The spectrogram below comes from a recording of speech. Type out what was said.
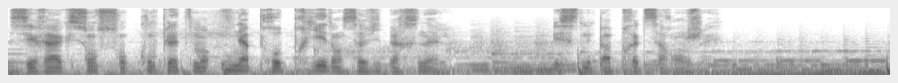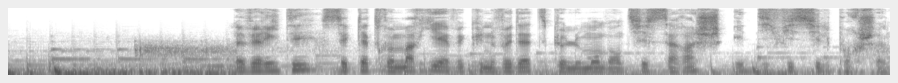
ses réactions sont complètement inappropriées dans sa vie personnelle. Et ce n'est pas prêt de s'arranger. La vérité, c'est qu'être marié avec une vedette que le monde entier s'arrache est difficile pour Sean.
